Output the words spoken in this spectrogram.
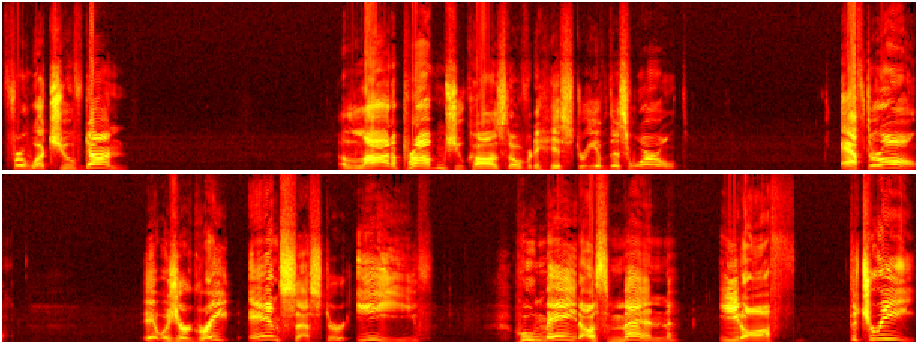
for what you've done. A lot of problems you caused over the history of this world. After all, it was your great ancestor, Eve, who made us men eat off the tree.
